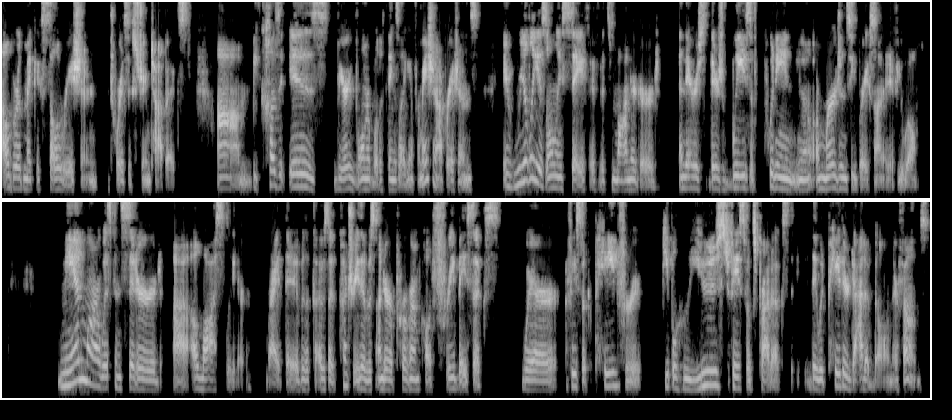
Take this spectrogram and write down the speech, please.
algorithmic acceleration towards extreme topics, um, because it is very vulnerable to things like information operations, it really is only safe if it's monitored. And there's there's ways of putting you know emergency brakes on it, if you will. Myanmar was considered uh, a loss leader, right? It was a, it was a country that was under a program called Free Basics, where Facebook paid for people who used Facebook's products, they would pay their data bill on their phones,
